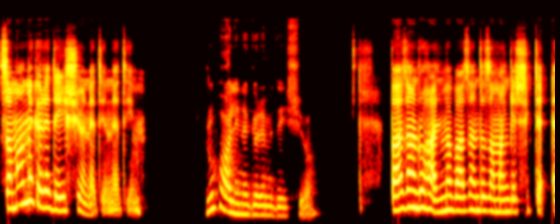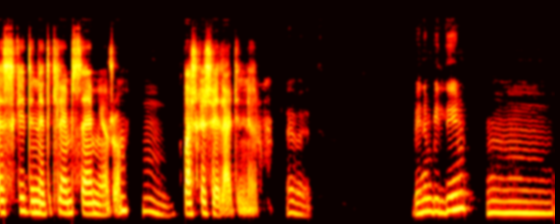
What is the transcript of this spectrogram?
zamana göre değişiyor ne dinlediğim. Ruh haline göre mi değişiyor? Bazen ruh halime bazen de zaman geçtikçe eski dinlediklerimi sevmiyorum. Hmm. Başka şeyler dinliyorum. Evet. Benim bildiğim hmm,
